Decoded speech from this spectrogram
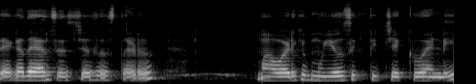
తెగ డ్యాన్స్ వేసి చేసేస్తాడు. మా వాడికి మ్యూజిక్ పిచ్ ఎక్కువ అండి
